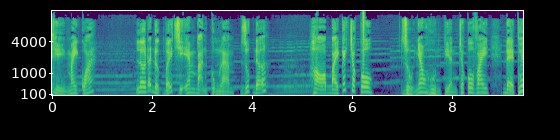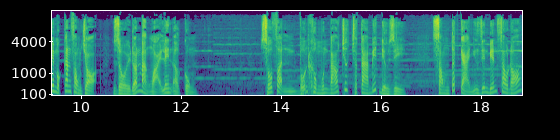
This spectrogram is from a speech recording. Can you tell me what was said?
Thì may quá, Lơ đã được mấy chị em bạn cùng làm giúp đỡ. Họ bày cách cho cô, Rủ nhau hùn tiền cho cô vay Để thuê một căn phòng trọ Rồi đón bà ngoại lên ở cùng. Số phận vốn không muốn báo trước cho ta biết điều gì Xong tất cả những diễn biến sau đó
